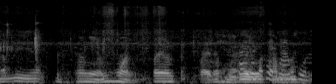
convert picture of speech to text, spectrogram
ครับนี่ครับทางนี้มันห่อนไปไปทางนี้ไปไปใส่ทางหุ่น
